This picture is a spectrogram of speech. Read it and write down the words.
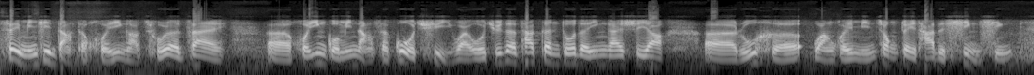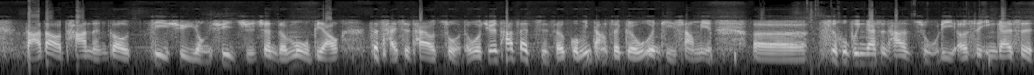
所以民进党的回应啊，除了在呃回应国民党的过去以外，我觉得他更多的应该是要。呃，如何挽回民众对他的信心，达到他能够继续永续执政的目标，这才是他要做的。我觉得他在指责国民党这个问题上面，呃，似乎不应该是他的主力，而是应该是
